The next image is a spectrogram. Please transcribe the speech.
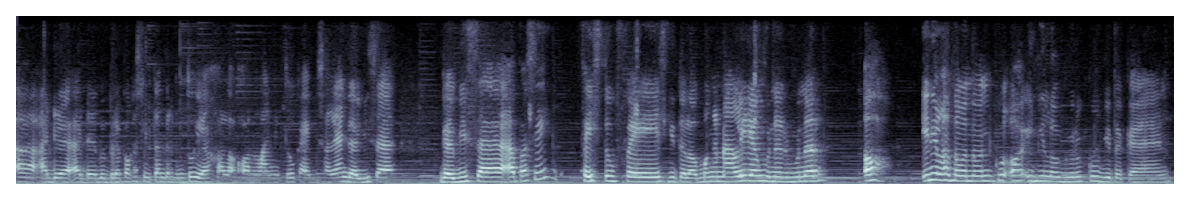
uh, ada ada beberapa kesulitan tertentu ya kalau online itu. Kayak misalnya nggak bisa nggak bisa apa sih face to face gitu loh mengenali yang benar-benar oh inilah teman-temanku oh ini loh guruku gitu kan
